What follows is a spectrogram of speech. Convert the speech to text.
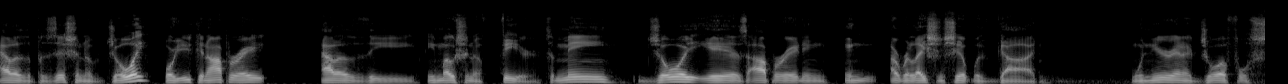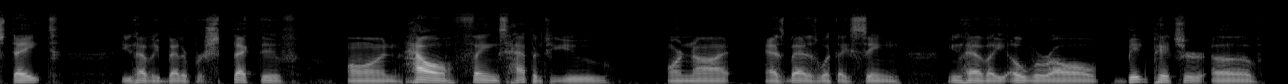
out of the position of joy or you can operate out of the emotion of fear. To me, joy is operating in a relationship with God. When you're in a joyful state, you have a better perspective on how things happen to you are not as bad as what they seem. You have a overall big picture of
